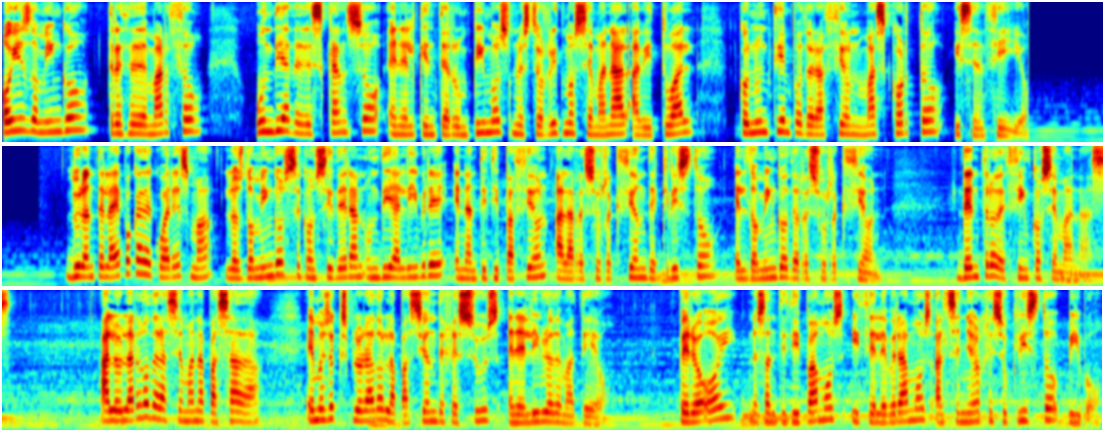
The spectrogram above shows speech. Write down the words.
Hoy es domingo 13 de marzo, un día de descanso en el que interrumpimos nuestro ritmo semanal habitual con un tiempo de oración más corto y sencillo. Durante la época de Cuaresma, los domingos se consideran un día libre en anticipación a la resurrección de Cristo, el domingo de resurrección, dentro de cinco semanas. A lo largo de la semana pasada, hemos explorado la pasión de Jesús en el libro de Mateo pero hoy nos anticipamos y celebramos al Señor Jesucristo vivo,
